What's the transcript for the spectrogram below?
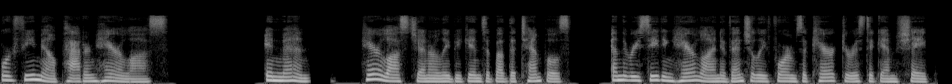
or female pattern hair loss. In men, hair loss generally begins above the temples, and the receding hairline eventually forms a characteristic M shape.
